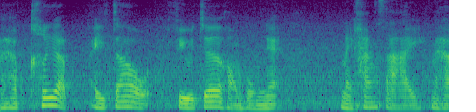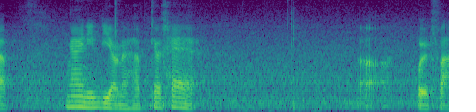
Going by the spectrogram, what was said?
นะครับเคลือบไอ้เจ้า Future ของผมเนี่ยในข้างซ้ายนะครับ ง่ายนิดเดียวนะครับก็แค่เปิดฝา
